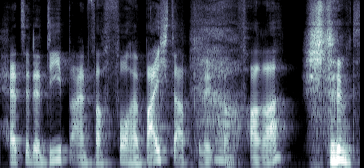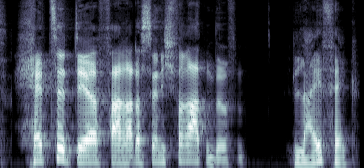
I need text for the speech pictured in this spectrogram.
hätte der Dieb einfach vorher Beichte abgelegt beim Pfarrer. Stimmt. Hätte der Pfarrer das ja nicht verraten dürfen. Lifehack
